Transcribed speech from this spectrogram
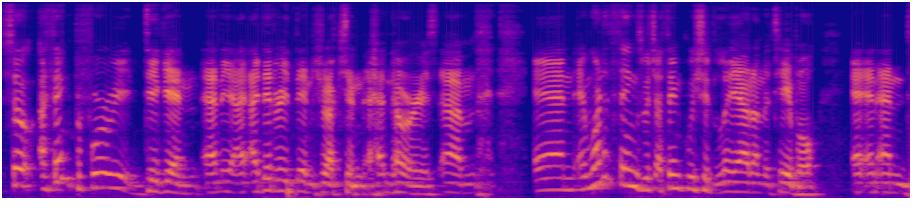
So I think before we dig in, and I, I did read the introduction, no worries. Um, and and one of the things which I think we should lay out on the table and, and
